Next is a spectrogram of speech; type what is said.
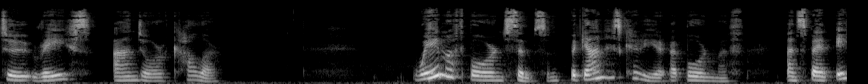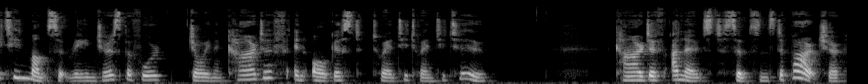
to race and or colour. Weymouth-born Simpson began his career at Bournemouth and spent 18 months at Rangers before joining Cardiff in August 2022. Cardiff announced Simpson's departure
